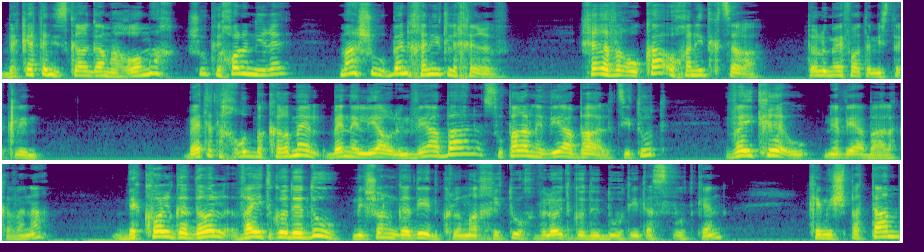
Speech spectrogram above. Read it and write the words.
בקטע נזכר גם הרומח, שהוא ככל הנראה משהו בין חנית לחרב. חרב ארוכה או חנית קצרה, תלוי מאיפה אתם מסתכלים. בעת התחרות בכרמל, בין אליהו לנביאי הבעל, סופר על נביאי הבעל, ציטוט, ויקראו, נביאי הבעל הכוונה, בקול גדול ויתגודדו, מלשון גדיד, כלומר חיתוך, ולא התגודדות, התאספות, כן? כמשפטם,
